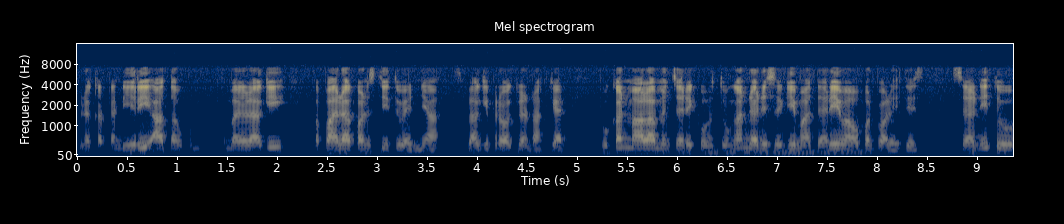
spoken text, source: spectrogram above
mendekatkan diri atau kembali lagi kepada konstituennya sebagai perwakilan rakyat, bukan malah mencari keuntungan dari segi materi maupun politis. Selain itu,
